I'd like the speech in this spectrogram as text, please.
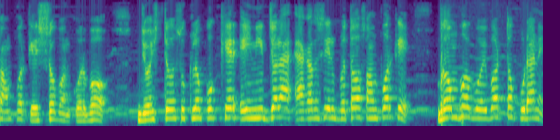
সম্পর্কে শ্রবণ করব। জ্যৈষ্ঠ শুক্লপক্ষের এই নির্জলা একাদশীর ব্রত সম্পর্কে ব্রহ্ম বৈবর্ত পুরাণে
